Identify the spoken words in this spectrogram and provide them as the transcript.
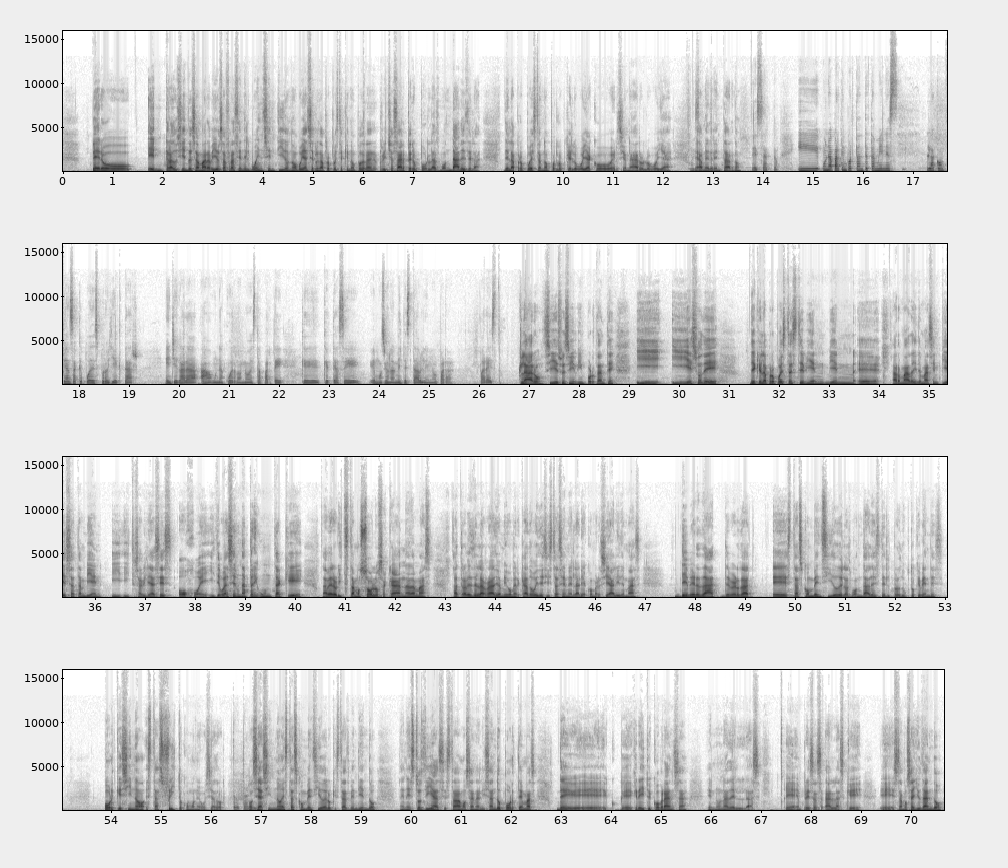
pero en traduciendo esa maravillosa frase en el buen sentido, ¿no? Voy a hacerle una propuesta que no podrá rechazar, pero por las bondades de la, de la propuesta, no por lo que lo voy a coercionar o lo voy a, amedrentar, ¿no? Exacto. Y una parte importante también es la confianza que puedes proyectar en llegar a, un acuerdo, ¿no? Esta parte que, que, te hace emocionalmente estable, ¿no? Para, para esto. Claro, sí, eso es importante. Y, y eso de de que la propuesta esté bien, bien eh, armada y demás, empieza también, y, tus habilidades es, ojo, eh, y te voy a hacer una pregunta que, a ver, ahorita estamos solos acá, nada más, a través de la radio, amigo Mercadoide, si estás en el área comercial y demás, ¿de verdad, de verdad, eh, estás convencido de las bondades del producto que vendes? Porque si no, estás frito como negociador. O sea, si no estás convencido de lo que estás vendiendo, en estos días estábamos analizando por temas de eh, eh, crédito y cobranza en una de las eh, empresas a las que estamos ayudando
